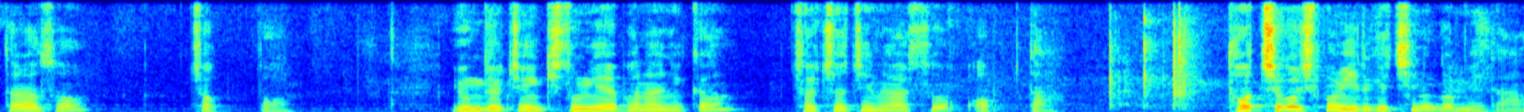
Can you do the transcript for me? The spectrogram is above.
따라서 적법. 용결정이 기속력에 반하니까 절차 진행할 수 없다. 더 치고 싶으면 이렇게 치는 겁니다.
